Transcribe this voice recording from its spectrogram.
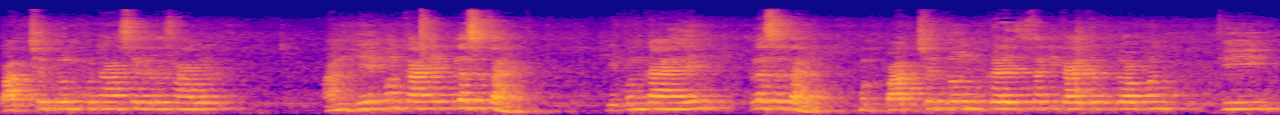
पाचशे दोन कोटा असेल तर सांगा बरं आणि हे पण काय आहे? प्लसच आहे. हे पण काय आहे? प्लसच आहे. मग पाचशे दोन करायच्यासाठी काय करतो आपण? की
